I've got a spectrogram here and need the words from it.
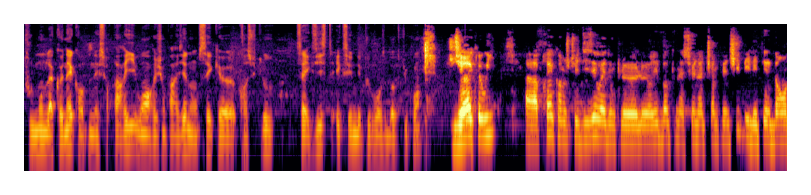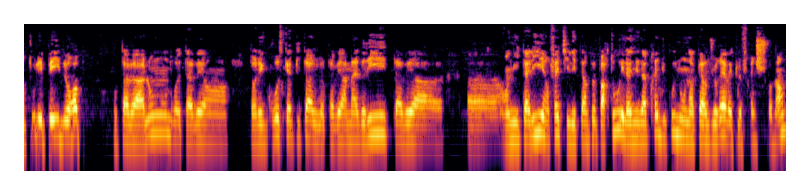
tout le monde la connaît quand on est sur Paris ou en région parisienne, on sait que CrossFit Louvre, ça existe et que c'est une des plus grosses boxes du coin Je dirais que oui. Après, comme je te disais, ouais, donc le, Reebok National Championship, il était dans tous les pays d'Europe. Donc tu à Londres, tu avais dans les grosses capitales, tu avais à Madrid, tu avais à en Italie. En fait, il était un peu partout. Et l'année d'après, du coup, nous, on a perduré avec le French Showdown.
